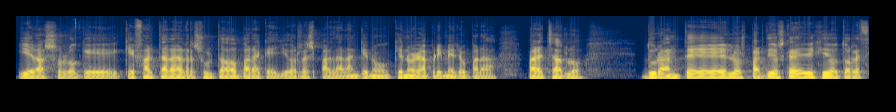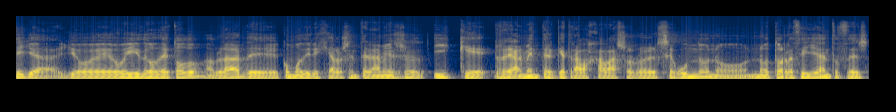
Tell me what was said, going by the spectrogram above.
y era solo que, que faltara el resultado para que ellos respaldaran que no, que no era primero para, para echarlo. Durante los partidos que ha dirigido Torrecilla, yo he oído de todo, hablar de cómo dirigía los entrenamientos y que realmente el que trabajaba solo el segundo, no, no Torrecilla. Entonces,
